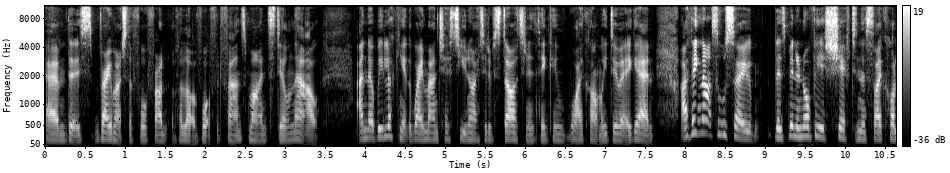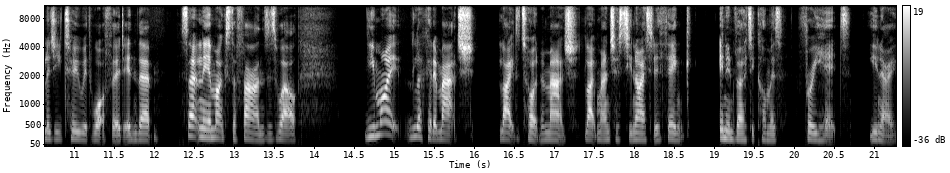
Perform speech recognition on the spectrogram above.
um, that is very much the forefront of a lot of Watford fans' minds still now. And they'll be looking at the way Manchester United have started and thinking, why can't we do it again? I think that's also, there's been an obvious shift in the psychology too with Watford, in that certainly amongst the fans as well. You might look at a match like the Tottenham match, like Manchester United, and think, in inverted commas, free hit. You know,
